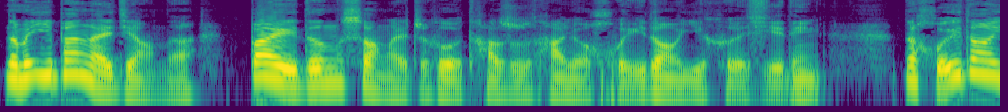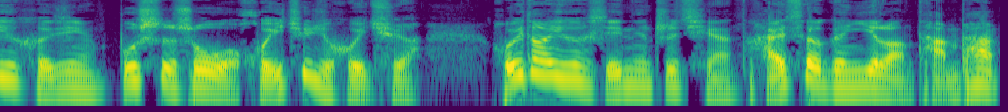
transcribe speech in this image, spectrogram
那么一般来讲呢，拜登上来之后，他说他要回到伊核协定，那回到伊核协定不是说我回去就回去啊。回到伊核协定之前，还是要跟伊朗谈判。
